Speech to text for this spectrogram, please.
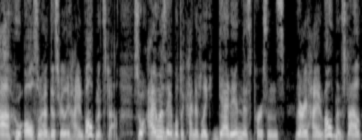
uh, who also had this really high involvement style. So I was able to kind of like get in this person's very high involvement style,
